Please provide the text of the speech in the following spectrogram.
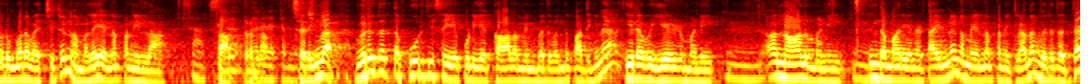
ஒரு முறை வச்சுட்டு நம்மளே என்ன பண்ணிடலாம்? சாப்பிட்றலாம் சரிங்களா? விரதத்தை பூர்த்தி செய்யக்கூடிய காலம் என்பது வந்து பாத்தீங்கன்னா இரவு ஏழு மணி நாலு மணி. இந்த மாதிரியான டைம்ல நம்ம என்ன பண்ணிக்கலாம்னா விரதத்தை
